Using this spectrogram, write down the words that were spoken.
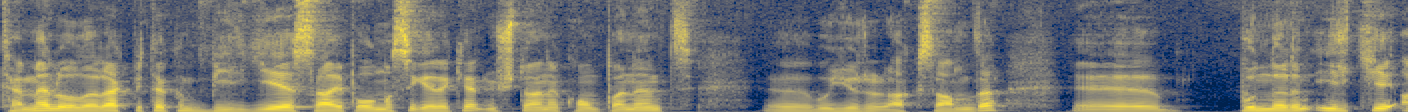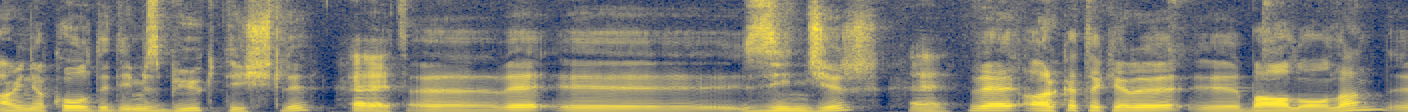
temel olarak bir takım bilgiye sahip olması gereken 3 tane komponent e, bu yürür aksamda. Ee, Bunların ilki ayna kol dediğimiz büyük dişli evet. e, ve e, zincir Evet. ve arka tekere e, bağlı olan e,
